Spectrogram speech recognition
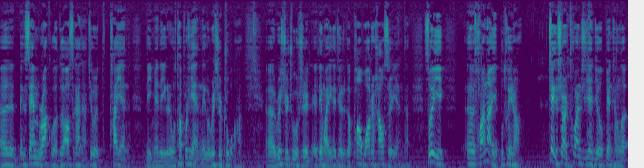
呃，那个 Sam Rockwell 得奥斯卡奖，就是他演里面的一个人物，他不是演那个 Richard Jewell 哈，呃，Richard Jewell 是另外一个，就是这个 Paul Waterhouse 演的，所以呃，华纳也不退让，这个事儿突然之间就变成了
